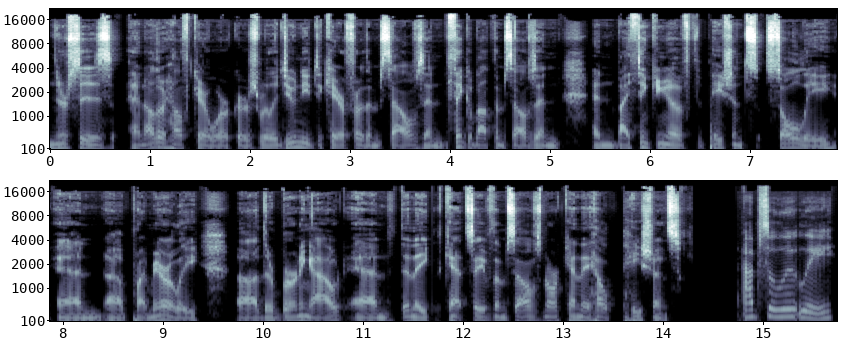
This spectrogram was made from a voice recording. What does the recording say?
nurses and other healthcare workers really do need to care for themselves and think about themselves and and by thinking of the patients solely and uh, primarily uh, they're burning out and then they can't save themselves nor can they help patients Absolutely.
